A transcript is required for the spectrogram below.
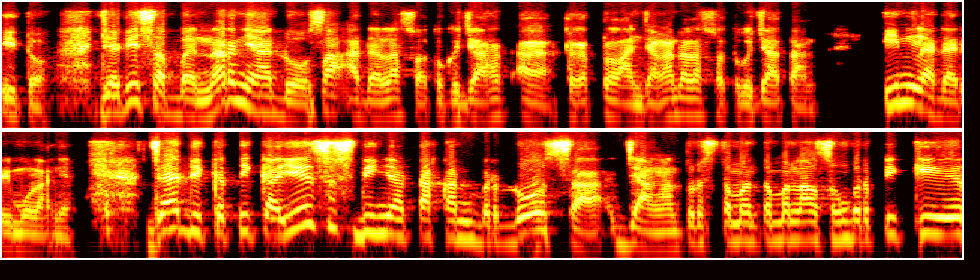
Itu. Jadi sebenarnya dosa adalah suatu kejahatan, eh, ketelanjangan adalah suatu kejahatan. Inilah dari mulanya. Jadi ketika Yesus dinyatakan berdosa, jangan terus teman-teman langsung berpikir,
